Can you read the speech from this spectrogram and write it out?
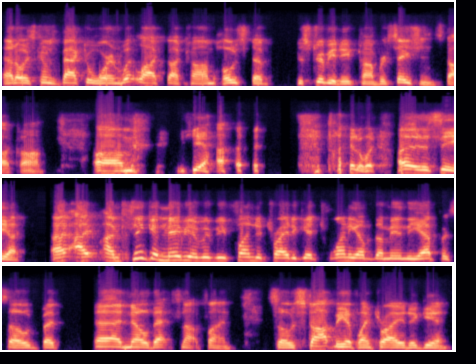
That always comes back to WarrenWhitlock.com, host of DistributedConversations.com. Um, yeah. by the way, I to see. I, I, I'm thinking maybe it would be fun to try to get 20 of them in the episode, but uh, no, that's not fun. So stop me if I try it again.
